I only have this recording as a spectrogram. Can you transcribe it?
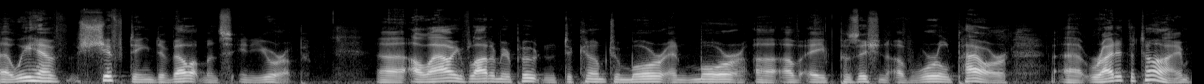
uh, we have shifting developments in Europe. Uh, allowing Vladimir Putin to come to more and more uh, of a position of world power uh, right at the time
